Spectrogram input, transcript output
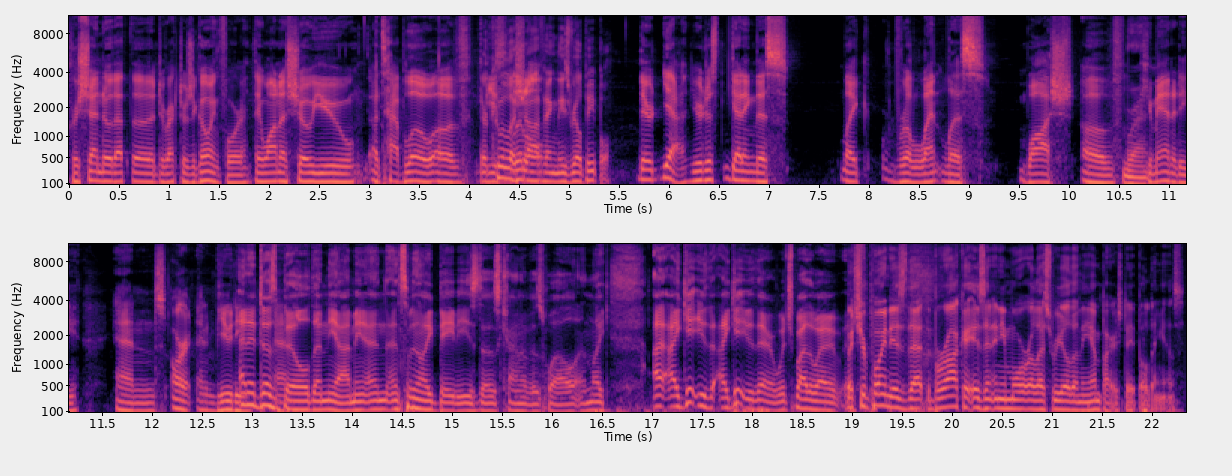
crescendo that the directors are going for. They want to show you a tableau of they're these coolish little, offing these real people. they're yeah, you're just getting this like relentless wash of Right. humanity and art and beauty, and it does build and yeah i mean and, and something like babies does kind of as well and like I, I get you i get you there which by the way But your point is that the Baraka isn't any more or less real than the Empire State Building is.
